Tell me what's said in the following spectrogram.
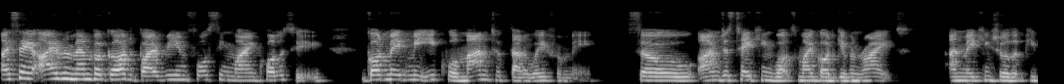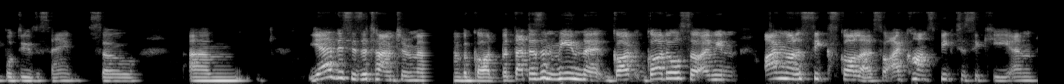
I say I remember God by reinforcing my equality. God made me equal. Man took that away from me. So I'm just taking what's my God given right and making sure that people do the same. So, um, yeah, this is a time to remember remember God, but that doesn't mean that God God also. I mean, I'm not a Sikh scholar, so I can't speak to Sikhi, and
